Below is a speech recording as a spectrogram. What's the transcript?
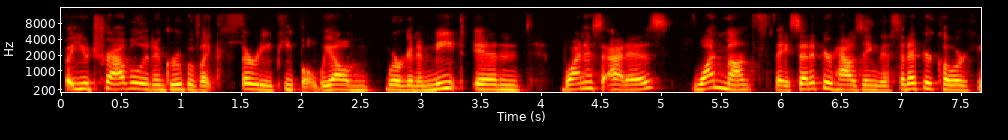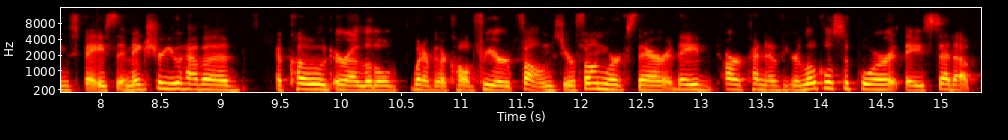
But you travel in a group of like 30 people. We all we're going to meet in Buenos Aires one month. They set up your housing, they set up your co-working space, they make sure you have a a code or a little whatever they're called for your phones. Your phone works there. They are kind of your local support. They set up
